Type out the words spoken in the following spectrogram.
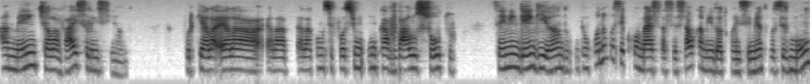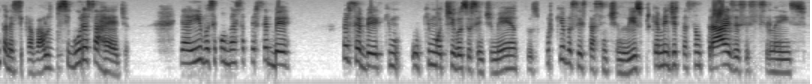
a mente ela vai silenciando porque ela, ela, ela, ela é como se fosse um, um cavalo solto, sem ninguém guiando. Então, quando você começa a acessar o caminho do autoconhecimento, você monta nesse cavalo segura essa rédea. E aí você começa a perceber. Perceber que, o que motiva seus sentimentos, por que você está sentindo isso, porque a meditação traz esse silêncio,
